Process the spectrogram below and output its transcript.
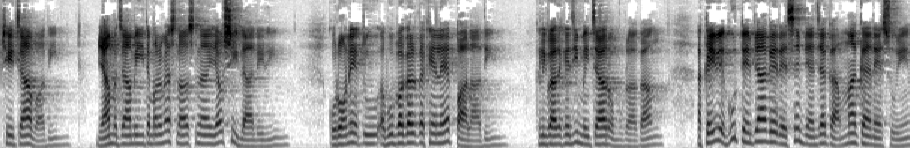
ဖြေကြားပါသည်များမကြာမီတမန်တော်မြတ်ဆလ္လာလမ်ရောက်ရှိလာလေသည် ကိုရောနှင့်အတူအဘူဘကာတခင်လည်းပါလာသည်ခလီဖာတခင်ကြီးမိန့်ကြားတော်မူတာကအကယ်၍အခုတင်ပြခဲ့တဲ့ဆင့်ပြန်ချက်ကမှန်ကန်တယ်ဆိုရင်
